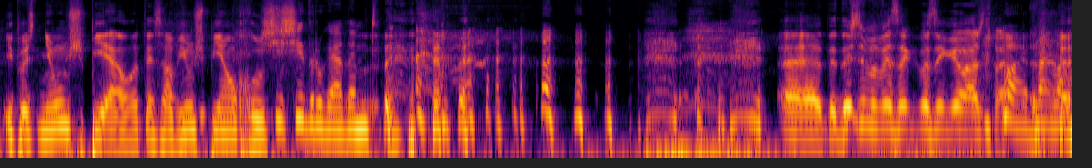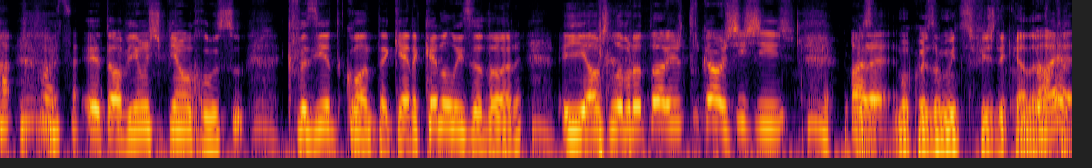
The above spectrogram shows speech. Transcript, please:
e depois tinham um espião. Atenção, havia um espião russo. Xixi drogado é muito bom. Ah, Deixa-me ver se é que consigo acabar. Vai, vai lá, força. Então havia um espião russo que fazia de conta que era canalizador e ia aos laboratórios trocar os xixis. Ora, Uma coisa muito sofisticada. não é?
